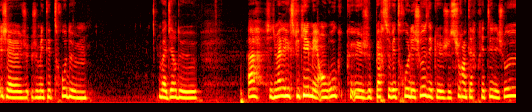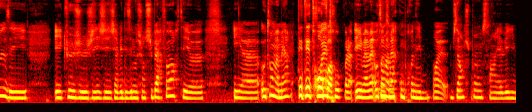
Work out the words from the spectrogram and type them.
Je, je, mettais trop de. On va dire de. Ah, j'ai du mal à l'expliquer, mais en gros, que je percevais trop les choses et que je surinterprétais les choses et, et que j'avais des émotions super fortes et. Euh, et euh, autant ma mère. T'étais trop, ouais, quoi. trop, voilà. Et ma mère, autant ma mère comprenait bien, je pense. Enfin, il y avait.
